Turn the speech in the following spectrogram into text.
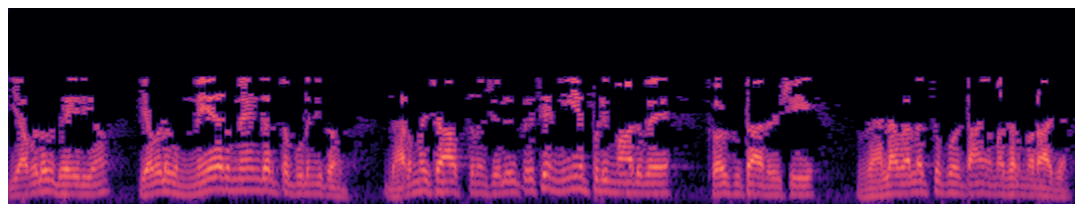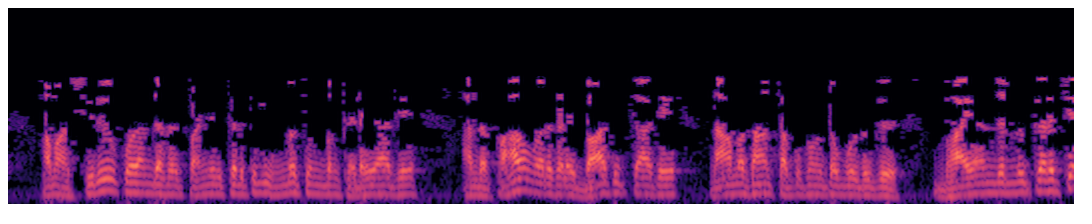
எவ்வளவு தைரியம் எவ்வளவு நேர்மைங்கிறத புரிஞ்சுக்கணும். தர்மசாஸ்திரம் சொல்லி நீ எப்படி மாறுவே? கேட்டுட்டார் ரிஷி. வெல வெலத்து போட்டான் யம தர்மராஜன் ஆமா சிறு குழந்தைகள் பண்ணிருக்கிறதுக்கு இன்ப துன்பம் கிடையாதே. அந்த பாவம் அவர்களை பாதிக்காதே. நாம தான் தப்பு பண்ணிட்டோம் போட்டுருக்கு பயந்து இருக்கிறச்சே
